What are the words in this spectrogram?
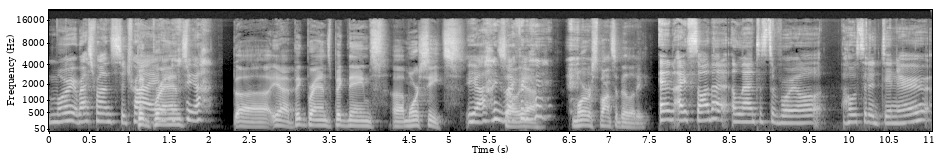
more restaurants to try. Big brands. yeah. Uh, yeah, big brands, big names, uh, more seats. Yeah, exactly. So yeah, more responsibility. And I saw that Atlantis the Royal hosted a dinner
